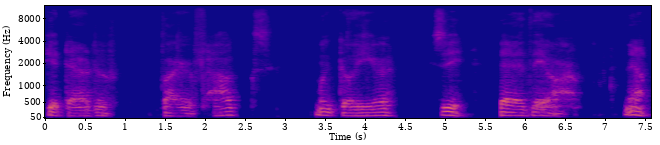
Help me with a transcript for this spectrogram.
get out of Firefox, we go here, see there they are. Now,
